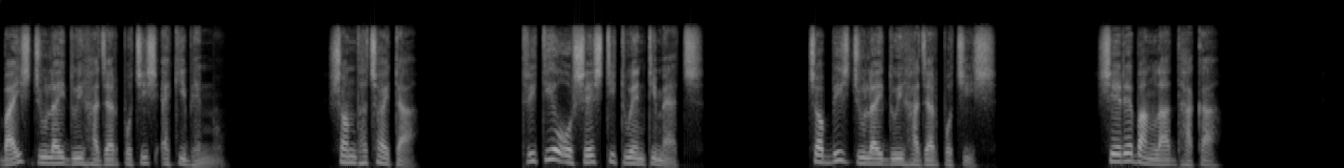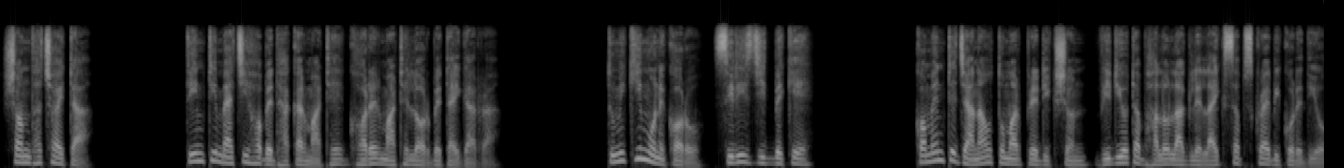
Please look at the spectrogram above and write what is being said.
বাইশ জুলাই দুই হাজার পঁচিশ একই ভেন্যু। সন্ধ্যা ছয়টা। তৃতীয় ও শেষ টি টোয়েন্টি ম্যাচ। চব্বিশ জুলাই দুই হাজার পঁচিশ। শেরে বাংলা, ঢাকা। সন্ধ্যা ছয়টা। তিনটি ম্যাচই হবে ঢাকার মাঠে, ঘরের মাঠে লড়বে টাইগাররা। তুমি কি মনে করো, সিরিজ জিতবে কে? কমেন্টে জানাও তোমার প্রেডিকশন, ভিডিওটা ভালো লাগলে লাইক সাবস্ক্রাইবই করে দিও,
